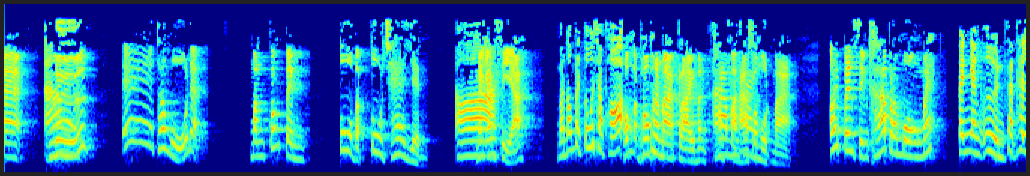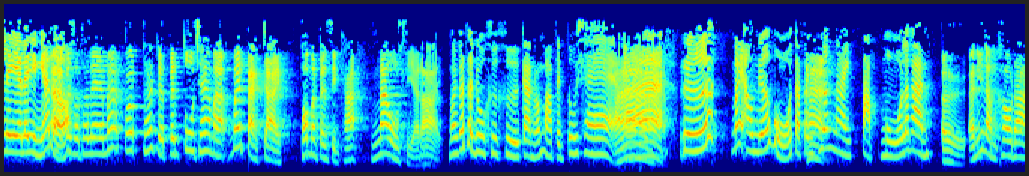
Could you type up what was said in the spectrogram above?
ฮะอ้าวหรือ เอ๊ะถ้าหมูเนี่ย มันต้องเป็นตู้แบบตู้แช่เย็นอ่าไม่งั้นเสีย มันต้องเป็นตู้เฉพาะเพราะมันเพราะมันมาไกลมันข้ามอ่ามใช่หาใช่สมุทรมา เอ้ยเป็นสินค้าประมงไหมเป็นอย่างอื่นสัตว์ทะเลอะไรอย่างเงี้ยเหรอเป็นสัตว์ทะเลไหมก็ถ้าเกิดเป็นตู้แช่มา ไม่แปลกใจ เพราะมันเป็นสินค้าเน่าเสียได้ มันก็จะดูคือๆกันว่ามาเป็นตู้แช่อ่าอ่าหรือไม่เอาเนื้อหมูแต่เป็นฮะเครื่องในตับหมูแล้วกัน เออ อันนี้นำเข้าได้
